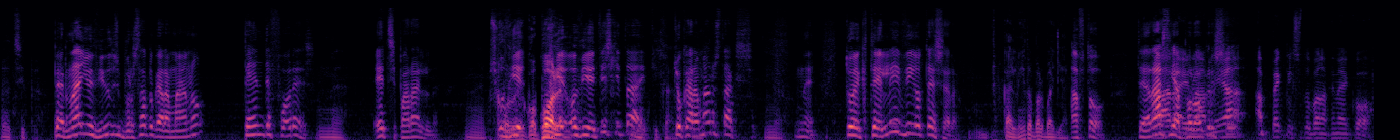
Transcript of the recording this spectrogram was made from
Έτσι είπε. Περνάει ο Διούδης μπροστά τον Καραμάνο πέντε φορές. Ναι. Έτσι παράλληλα. Ναι, Ο, διε, Ψυχολογικό ο, διε, πόλεμο. ο διαιτής κοιτάει. Ναι, κοιτάει. και ο Καραμάνος τάξισε. Ναι. Το εκτελεί 2-4. Καλή νύχτα, μπαρμπαγιά. Αυτό. Τεράστια Άρα η πρόκριση. Λαμία απέκλεισε τον Παναθηναϊκό.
